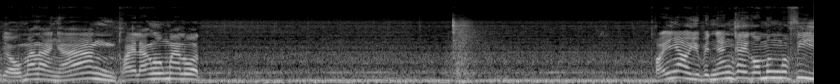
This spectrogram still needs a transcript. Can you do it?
เดี๋ยวมาละยังถอยหลังลงมารถถอยเงาอยู่เป็นยังใครก็มึงมาฟรี่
